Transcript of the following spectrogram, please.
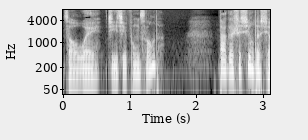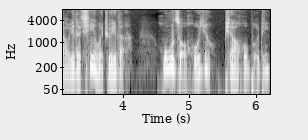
走位极其风骚的，大概是嗅到小玉的气味追的，忽左忽右，飘忽不定。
